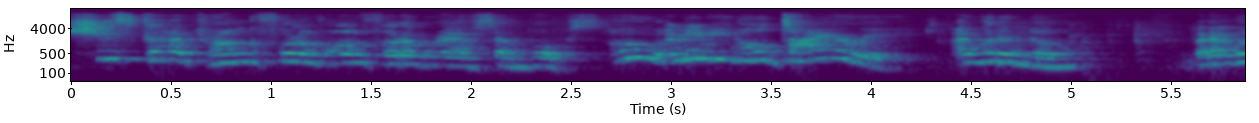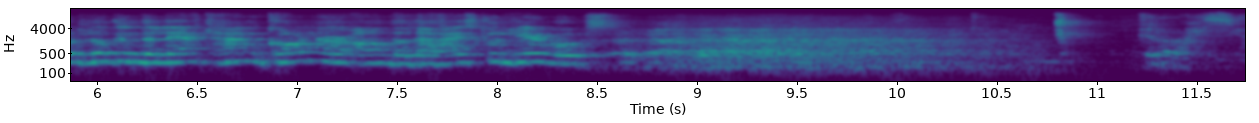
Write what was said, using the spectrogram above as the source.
She's got a trunk full of old photographs and books. Oh, and maybe an old diary. I wouldn't know. But I would look in the left hand corner under the high school yearbooks. Gracias.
